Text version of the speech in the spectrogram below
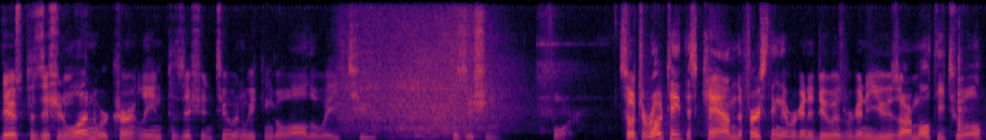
There's position one. We're currently in position two, and we can go all the way to position four. So to rotate this cam, the first thing that we're gonna do is we're gonna use our multi-tool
